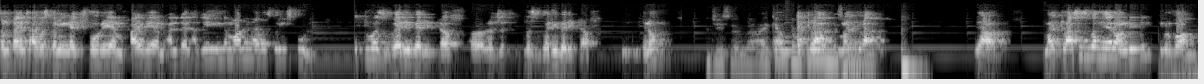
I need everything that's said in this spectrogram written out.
Sometimes i was coming like 4 a.m 5 a.m and then again in the morning i was going school. It was very very tough uh, it was very very tough you know जी sir, I can uh, my totally cla- my cla- yeah my classes were here only in Gurgaon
